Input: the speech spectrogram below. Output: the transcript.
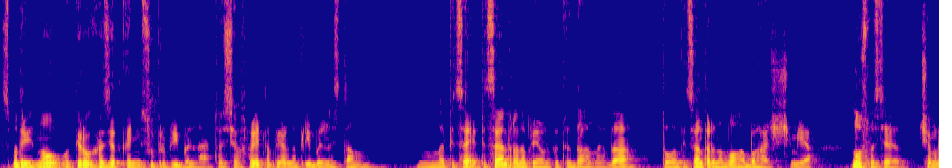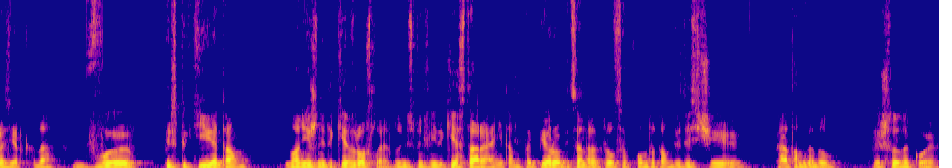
Смотри, ну, во-первых, розетка не суперприбыльная. То есть, если посмотреть, например, на прибыльность там эпицентра, например, открытых данных, да, то эпицентр намного богаче, чем я. Ну, в смысле, чем розетка, да? В перспективе там, ну, они же не такие взрослые, ну, в смысле, не такие старые, они там, первый эпицентр открылся в каком-то там 2005 году, или что такое.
